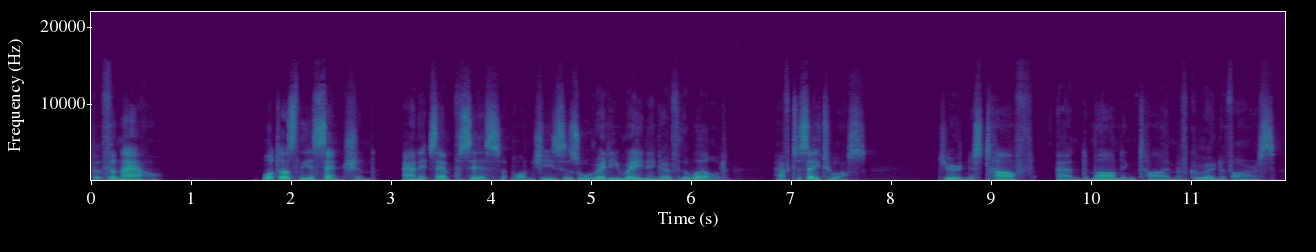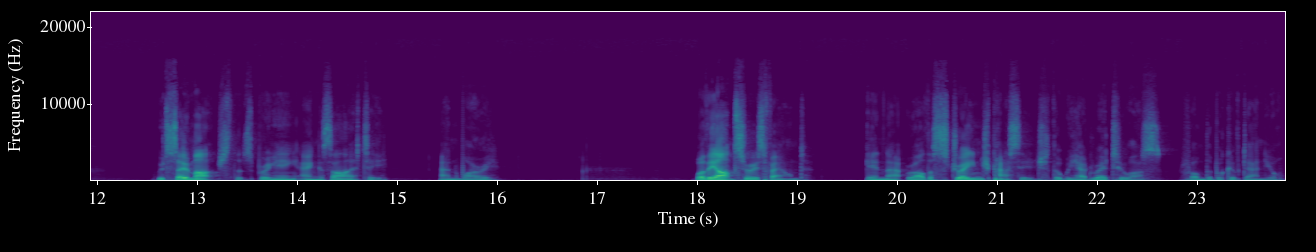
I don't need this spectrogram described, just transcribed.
But for now, what does the ascension and its emphasis upon Jesus already reigning over the world have to say to us during this tough and demanding time of coronavirus, with so much that's bringing anxiety and worry? Well, the answer is found in that rather strange passage that we had read to us from the book of Daniel.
